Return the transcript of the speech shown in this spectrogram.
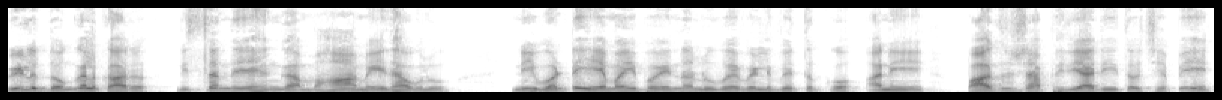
వీళ్ళు దొంగలు కారు. నిస్సందేహంగా మహామేధావులు. నీ వంట ఏమైపోయిందో నువ్వే వెళ్ళి వెతుక్కో అని పాదుషా ఫిర్యాదీతో చెప్పి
